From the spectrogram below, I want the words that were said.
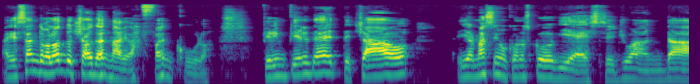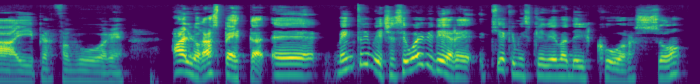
Alessandro Loddo, ciao dal mare, vaffanculo. Pirimpiredette, ciao. Io al massimo conosco VS, Juan, dai, per favore. Allora, aspetta, eh, mentre invece se vuoi vedere chi è che mi scriveva del corso,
